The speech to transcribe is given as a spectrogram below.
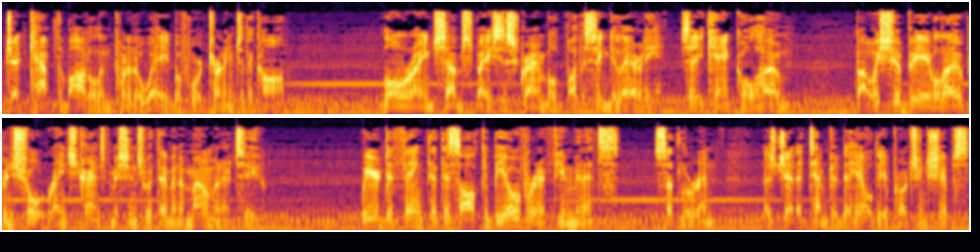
Jet capped the bottle and put it away before turning to the com. Long range subspace is scrambled by the singularity, so you can't call home. But we should be able to open short range transmissions with them in a moment or two. Weird to think that this all could be over in a few minutes, said Larin, as Jet attempted to hail the approaching ships.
